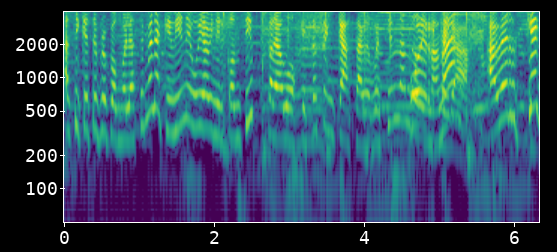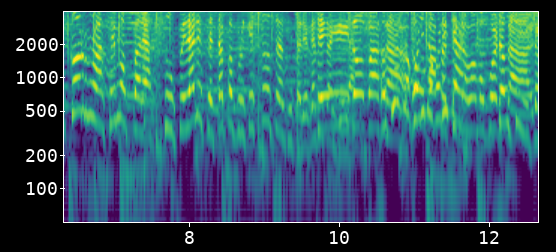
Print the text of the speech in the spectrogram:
Así que te propongo, la semana que viene voy a venir con tips para vos que estás en casa, recién dando de mamar, a ver qué corno hacemos para superar esa etapa porque es todo transitorio, quédate Sí, tranquila. Todo pasa, ¿No es cierto, todo pasa, Juanita? chicas, vamos, fuerza. Chaucito.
